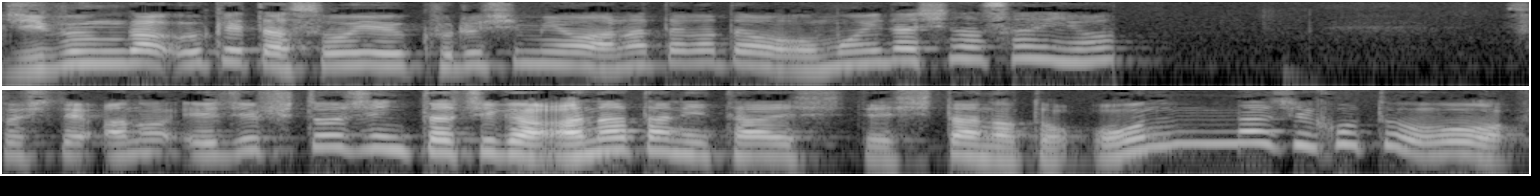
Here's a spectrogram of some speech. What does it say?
自分が受けたそういう苦しみをあなた方は思い出しなさいよ。そしてあのエジプト人たちがあなたに対してしたのと同じことを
